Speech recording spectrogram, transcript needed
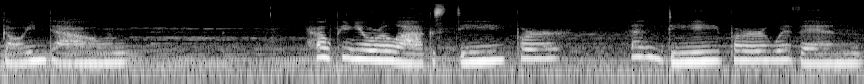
going down, helping you relax deeper and deeper within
